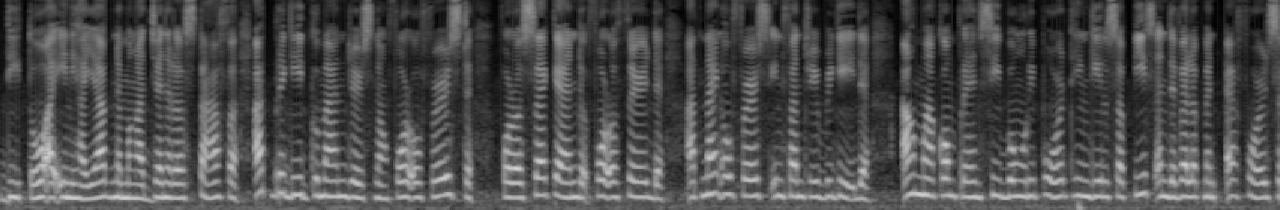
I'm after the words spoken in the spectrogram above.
Dito ay inihayag ng mga general staff at brigade commanders ng 401st, 402nd, 403rd at 901st Infantry Brigade ang mga komprehensibong report hinggil sa peace and development efforts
